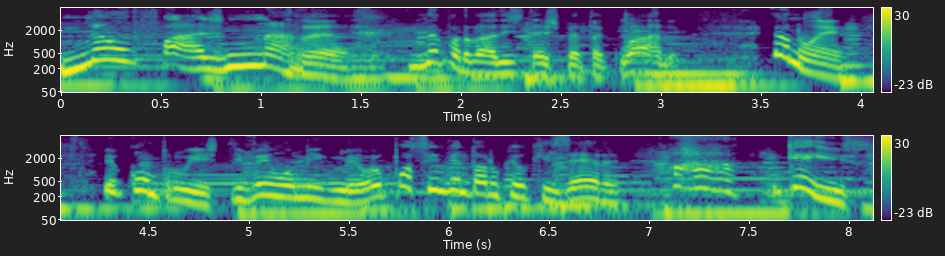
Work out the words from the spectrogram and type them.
não faz nada. Na verdade, isto é espetacular. Eu não é? Eu compro isto e vem um amigo meu, eu posso inventar o que eu quiser. Ah, o que é isso?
